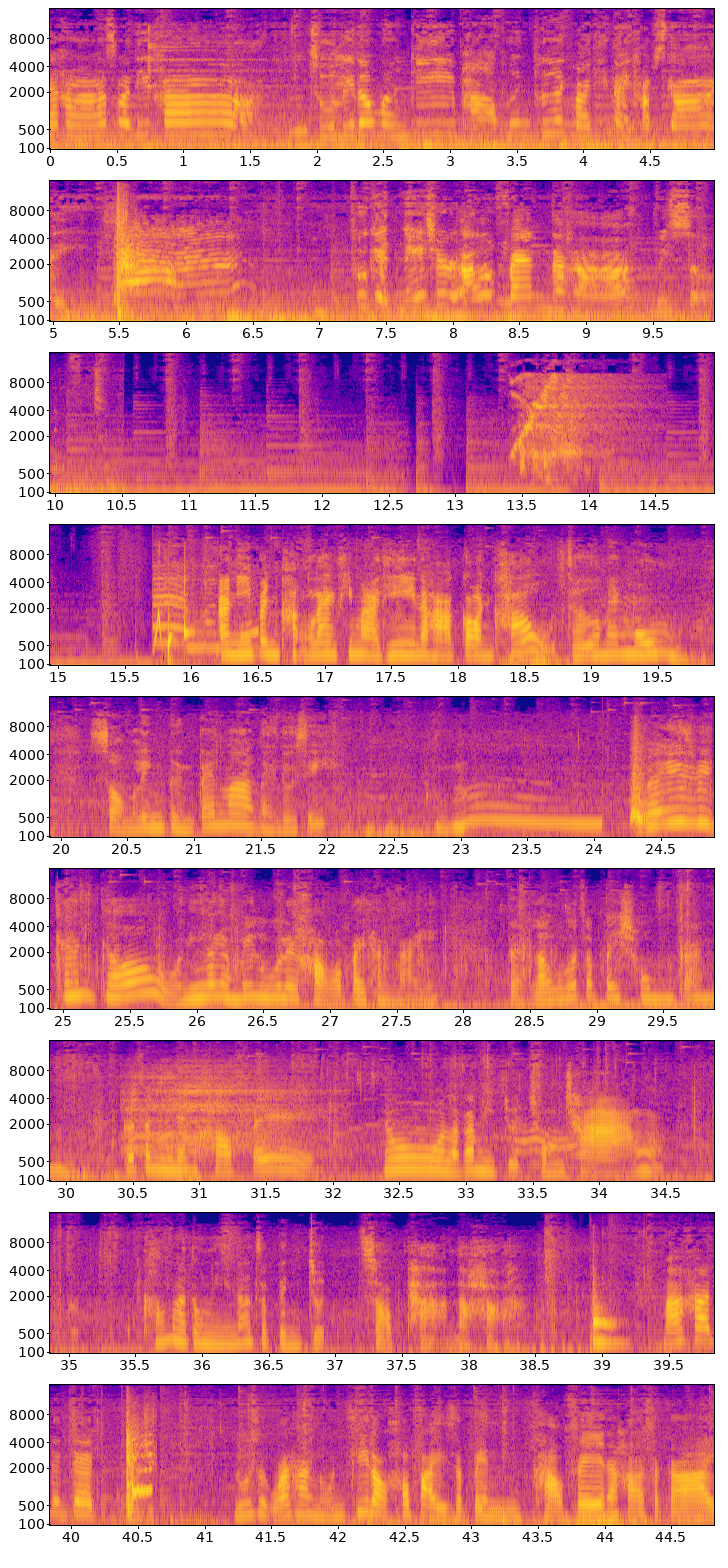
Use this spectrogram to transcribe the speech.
นะคะ สวัสดีค่ะ Two Little Monkey พาเพื่อนๆมาที่ไหนครับ Sky Phuket Nature Elephant นะคะ Resort อันนี้เป็นครั้งแรกที่มาที่นี่นะคะ ก่อนเข้าเจอแมงมุมสองลิงตื่นเต้นมากไหนดูสิ Where is we can go นี่ก็ยังไม่รู้เลยค่ะว่าไปทางไหน แต่เราก็จะไปชมกัน ก็จะมีแนวคาเฟ่นู่นแล้วก็มีจุดชมช้าง เข้ามาตรงนี้น่าจะเป็นจุดสอบถามนะคะ มาค่ะเด็กๆ รู้สึกว่าทางนู้นที่เราเข้าไปจะเป็นคาเฟ่นะคะสกาย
